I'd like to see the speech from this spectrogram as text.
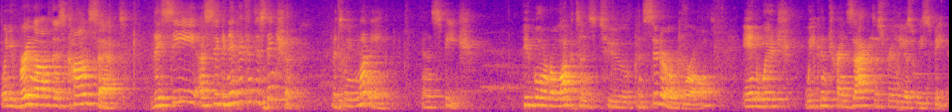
when you bring up this concept, they see a significant distinction between money and speech. People are reluctant to consider a world in which we can transact as freely as we speak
